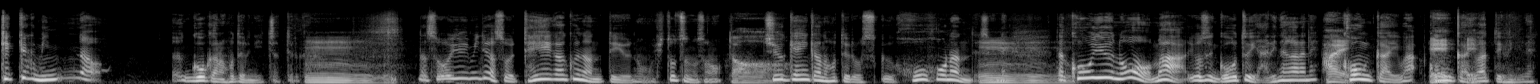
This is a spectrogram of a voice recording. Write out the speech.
結局みんな豪華なホテルに行っちゃってるから,、うんそういう意味ではそういう定額なんていうのも一つのその中堅以下のホテルを救う方法なんですよね。だこういうのをまあ要するに GoTo やりながらね、はい。今回はええ。今回はっていうふうにね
